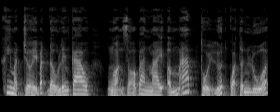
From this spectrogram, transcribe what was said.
khi mặt trời bắt đầu lên cao, ngọn gió ban mai ấm áp thổi lướt qua thân lúa,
